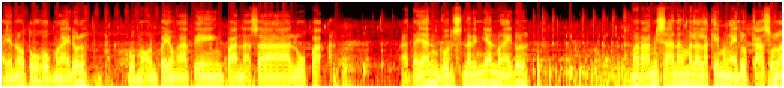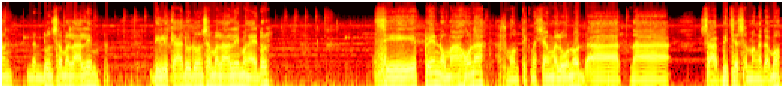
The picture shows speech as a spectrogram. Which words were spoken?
Ayun oh, tuhog mga idol. Bumaon pa yung ating pana sa lupa. At ayan, goods na rin yan mga idol. Marami sanang malalaki mga idol kaso lang nandun sa malalim. Delikado doon sa malalim mga idol. Si Efren umaho na. Muntik na siyang malunod at na sabit siya sa mga damo.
